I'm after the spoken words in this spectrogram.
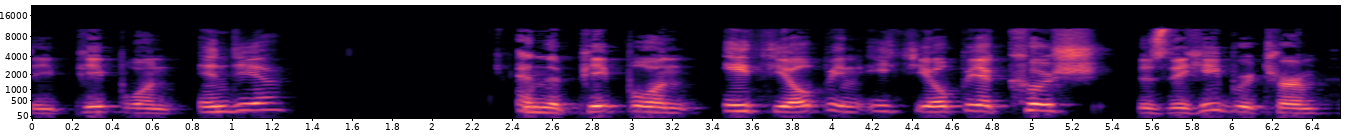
the people in India and the people in Ethiopia, in Ethiopia, Cush is the Hebrew term,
